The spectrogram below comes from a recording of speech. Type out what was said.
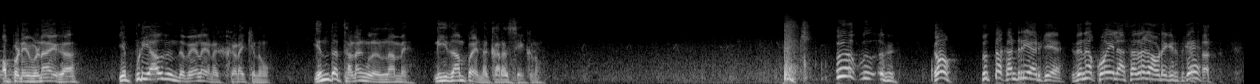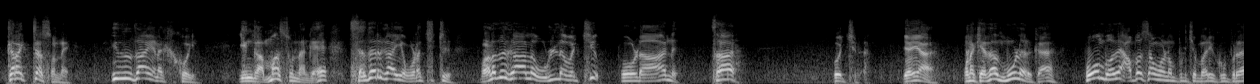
அப்பனே விநாயகா எப்படியாவது இந்த வேலை எனக்கு கிடைக்கணும். எந்த தடங்களும் இல்லாம நீதான்ப்பா என்ன கரை சேர்க்கணும். சுத்த கன்றியா இருக்கே? இது என்ன கோயிலா? சதுரகா உடைக்கிறதுக்கு? கரெக்டா சொன்னேன். இதுதான் எனக்கு கோயில். எங்க அம்மா சொன்னாங்க செதற்காய உடைச்சிட்டு வலது கால உள்ள வச்சு போடான்னு. சார் போச்சுடா. ஏயா உனக்கு ஏதாவது மூளை இருக்கா? போகும்போதே அபசகுணம் பிடிச்ச மாதிரி கூப்பிடுற.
